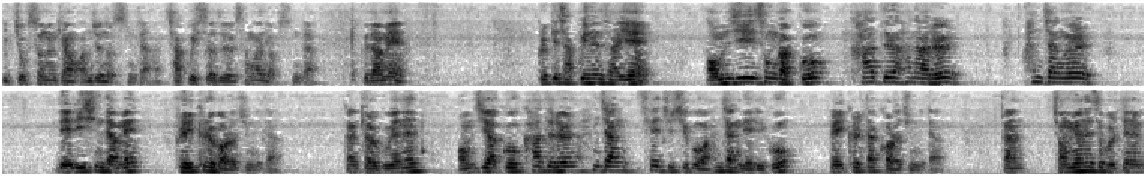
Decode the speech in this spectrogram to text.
이쪽 손은 그냥 얹어 놓습니다. 잡고 있어도 상관이 없습니다. 그 다음에 그렇게 잡고 있는 사이에 엄지 손 갖고 카드 하나를 한 장을 내리신 다음에 브레이크를 걸어줍니다. 그러니까 결국에는 엄지 갖고 카드를 한 장 세주시고 한 장 내리고 브레이크를 딱 걸어줍니다. 그러니까 정면에서 볼 때는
